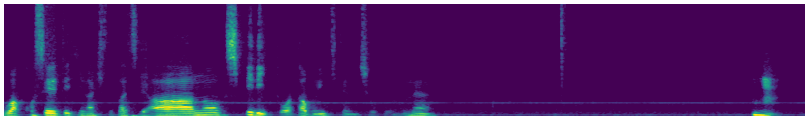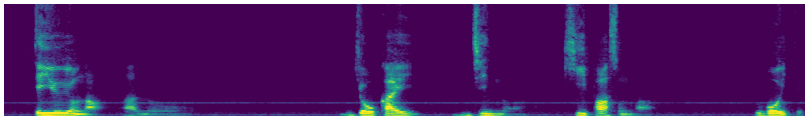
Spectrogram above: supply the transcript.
は個性的な人たちで、あのスピリットは多分生きてるんでしょうけどね。うん。っていうような、あの、業界人のキーパーソンが動いてる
